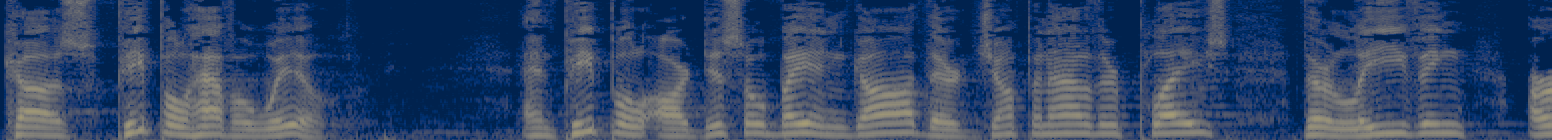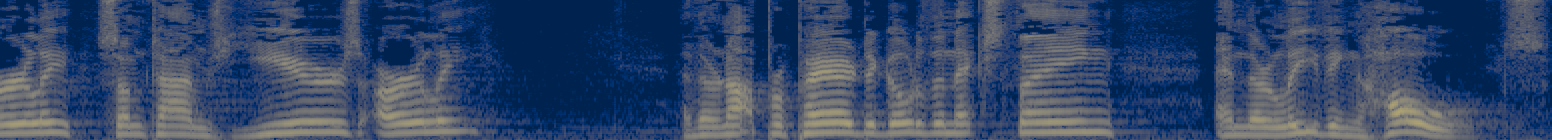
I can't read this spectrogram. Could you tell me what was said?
Because people have a will. And people are disobeying God. They're jumping out of their place. They're leaving early, sometimes years early. And they're not prepared to go to the next thing. And they're leaving holes.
